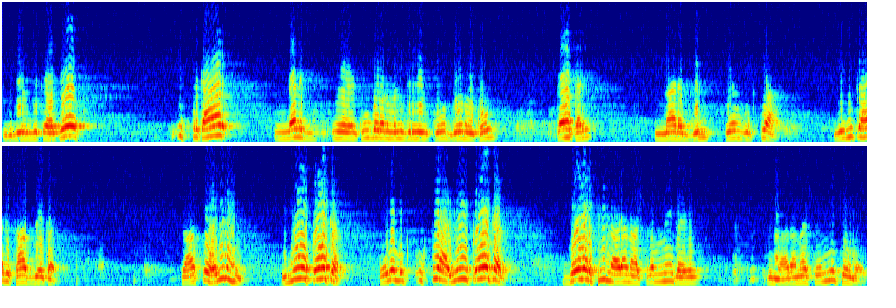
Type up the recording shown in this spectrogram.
सुखदेव जी कहते इस प्रकार नल कुंवर और मणिग्रीव को दोनों को कहकर नारद जी एवं उक्ता ये नहीं कहा कि साथ देकर। साथ तो है ही नहीं यूँ कहकर, एवं उक्ता यूँ कहकर, दो वर्षी नारायण आश्रम में गए। नारायण आश्रम में क्यों गए?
